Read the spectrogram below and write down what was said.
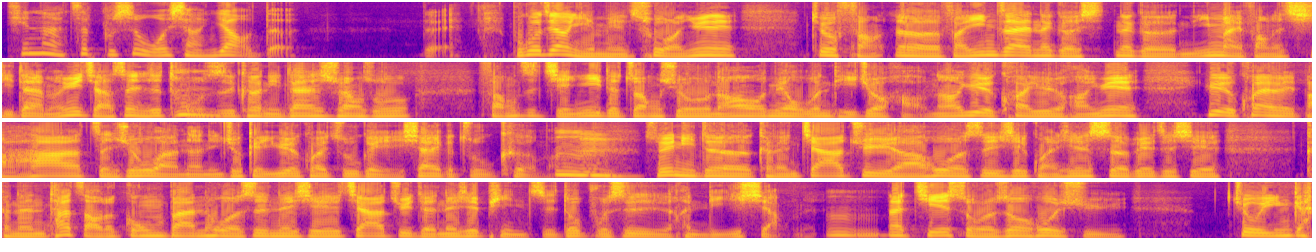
天哪，这不是我想要的。对，不过这样也没错，因为就反呃反映在那个那个你买房的期待嘛。因为假设你是投资客，你当然希望说房子简易的装修，然后没有问题就好，然后越快越好，因为越快把它整修完了，你就可以越快租给下一个租客嘛。嗯，所以你的可能家具啊，或者是一些管线设备这些，可能他找的工班或者是那些家具的那些品质都不是很理想的。嗯，那接手的时候或许就应该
